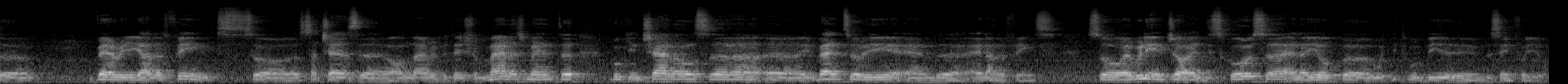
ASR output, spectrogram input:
very other things, so, such as uh, online reputation management, uh, booking channels, uh, inventory, and, and other things. So I really enjoyed this course and I hope it will be the same for you.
